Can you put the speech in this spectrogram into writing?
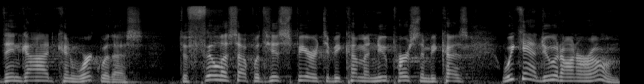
then God can work with us to fill us up with His Spirit to become a new person because we can't do it on our own.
